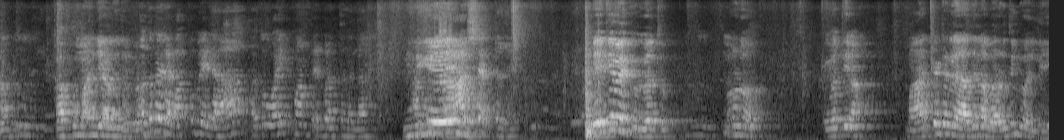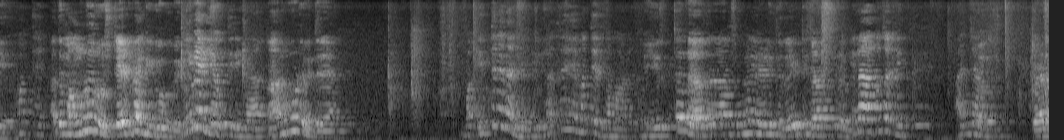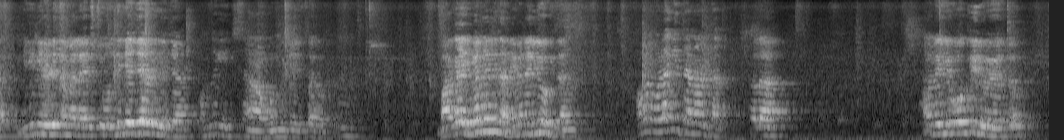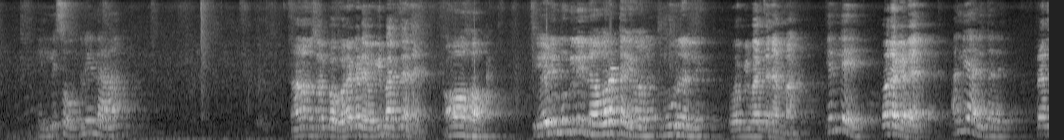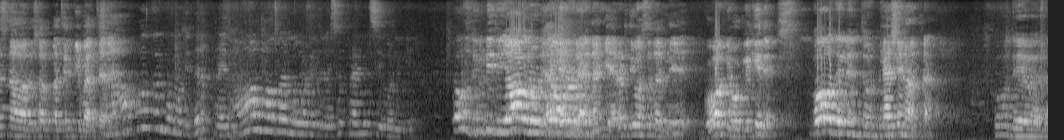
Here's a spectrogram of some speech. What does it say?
ಕಪ್ಪು ಮಂದಿ ಆಗುದಿಲ್ಲ ಅದು ಬೇಡ ಕಪ್ಪು ಬೇಡ. ಅದು ವೈಟ್ ಪಾಂಪ್ಲೆಟ್ ಬರ್ತದಲ್ಲ. ನಿಮಗೆ ಆಸೆ ಆಗ್ತದೆ. ಬೇಕೇ ಬೇಕು ಇವತ್ತು. ನೋಡುವ. ಇವತ್ತಿನ ಮಾರ್ಕೆಟ್ ಅಲ್ಲಿ ಅದೆಲ್ಲ ಬರುದಿಲ್ವ ಅಲ್ಲಿ? ಮತ್ತೆ? ಅದು ಮಂಗಳೂರು ಸ್ಟೇಟ್ ಬ್ಯಾಂಕಿಗೆ ಹೋಗ್ಬೇಕು. ನೀವೆಲ್ಲಿ ಹೋಗ್ತೀರಿ ನಾನು ಕೂಡ ಇದ್ರೆ ತನ್ನಿ ಇಲ್ಲದ್ರೆ ಮತ್ತೆ ಎಂತ ಮಾಡುದು? ಇರ್ತದೆ ಆದ್ರೆ ನಾನು ಸುಮ್ಮನೆ ಹೇಳಿದ್ದು ರೇಟ್ ಜಾಸ್ತಿ ಆಗಿದೆ ಇಲ್ಲ ಅದು ತನ್ನಿ ಅಂಜಾದು ಬೇಡ. ನೀನು ಹೇಳಿದ ಮೇಲೆ ಎಷ್ಟು ಒಂದು ಕೆಜಿ ಎರಡು ಕೆಜಿ? ಒಂದು ಕೆಜಿ ಹಾ ಒಂದು ಕೆಜಿ ತರೋ. ಮಗ ಇವನೆಲ್ಲಿದ್ದಾನೆ ಇವನೆಲ್ಲಿ ಹೋಗಿದ್ದಾನೆ. ಅವನು ಒಳಗಿದ್ದಾನ ಅಂತ. ಅಲ್ಲ ಎಲ್ಲಿ ಹೋಗ್ಲಿಲ್ಲ ಇವತ್ತು? ಎಲ್ಲಿ ಸಹ ಹೋಗ್ಲಿಲ್ಲ. ನಾನು ಸ್ವಲ್ಪ ಹೊರಗಡೆ ಹೋಗಿ ಬರ್ತೇನೆ. ಓಹೋ. ಹೇಳಿ ಮುಗಿಲಿಲ್ಲ ಹೊರಟ ಇವನು ಮೂರಲ್ಲಿ. ಹೋಗಿ ಬರ್ತೇನೆ ಅಮ್ಮ. ಎಲ್ಲಿ? ಹೊರಗಡೆ. ಅಲ್ಲಿ ಯಾರಿದ್ದಾರೆ? ಫ್ರೆಂಡ್ಸ್ ನವರು ಸ್ವಲ್ಪ ತಿರುಗಿ ಬರ್ತೇನೆ. ಯಾವಾಗ ನೋಡಿದ್ರೆ friend- ಯಾವಾಗ ನೋಡಿದ್ರೆ ಸಹ ಫ್ರೆಂಡ್ಸ್ ಇವನಿಗೆ ಹೌದು ಹಿಡಿದು ಯಾವ ನೋಡಿ ಯಾಕೆಂದ್ರೆ ನಂಗೆ ಎರಡು ದಿವಸದಲ್ಲಿ ಗೋವಾಗೆ ಹೋಗ್ಲಿಕ್ಕೆ ಇದೆ. ಗೋವಾದಲ್ಲಿ ಎಂತ ಉಂಟು? ಕ್ಯಾಶಿನ ಹತ್ರ. ಓ ದೇವರ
